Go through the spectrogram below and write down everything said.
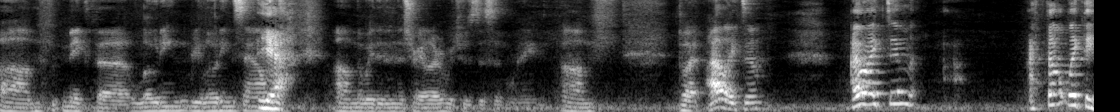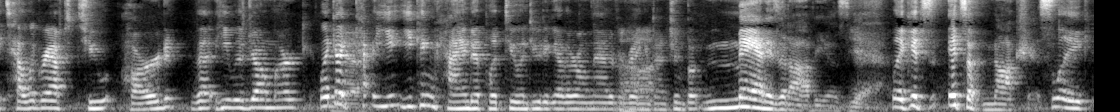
um, make the loading reloading sound. Yeah, um, the way they did in the trailer, which was disappointing. Um, but I liked him. I liked him. I felt like they telegraphed too hard that he was John Lark. Like I, Yeah. ki- you, you can kind of put two and two together on that if you're paying Uh-huh. attention, but man, is it obvious. Yeah. Like it's it's obnoxious. Like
